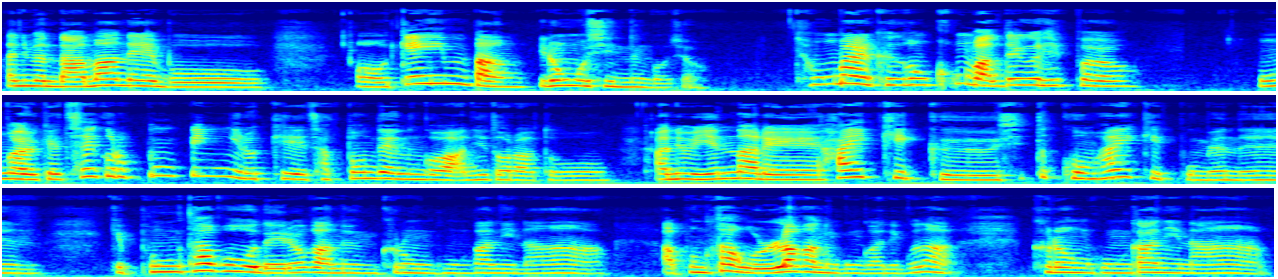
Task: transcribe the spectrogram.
아니면 나만의 뭐 어, 게임방 이런 곳이 있는 거죠. 정말 그건 꼭 만들고 싶어요. 뭔가 이렇게 책으로 삥삥 이렇게 작동되는 거 아니더라도 아니면 옛날에 하이킥 그 시트콤 하이킥 보면은 이렇게 봉 타고 내려가는 그런 공간이나 아 봉 타고 올라가는 공간이구나 그런 공간이나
